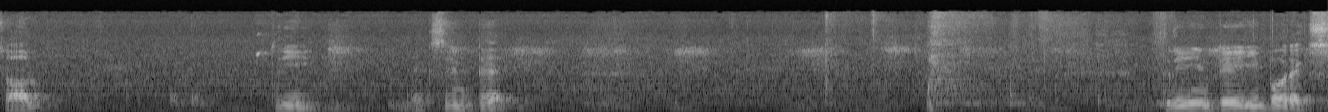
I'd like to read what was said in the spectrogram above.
solve three x into three into e power x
